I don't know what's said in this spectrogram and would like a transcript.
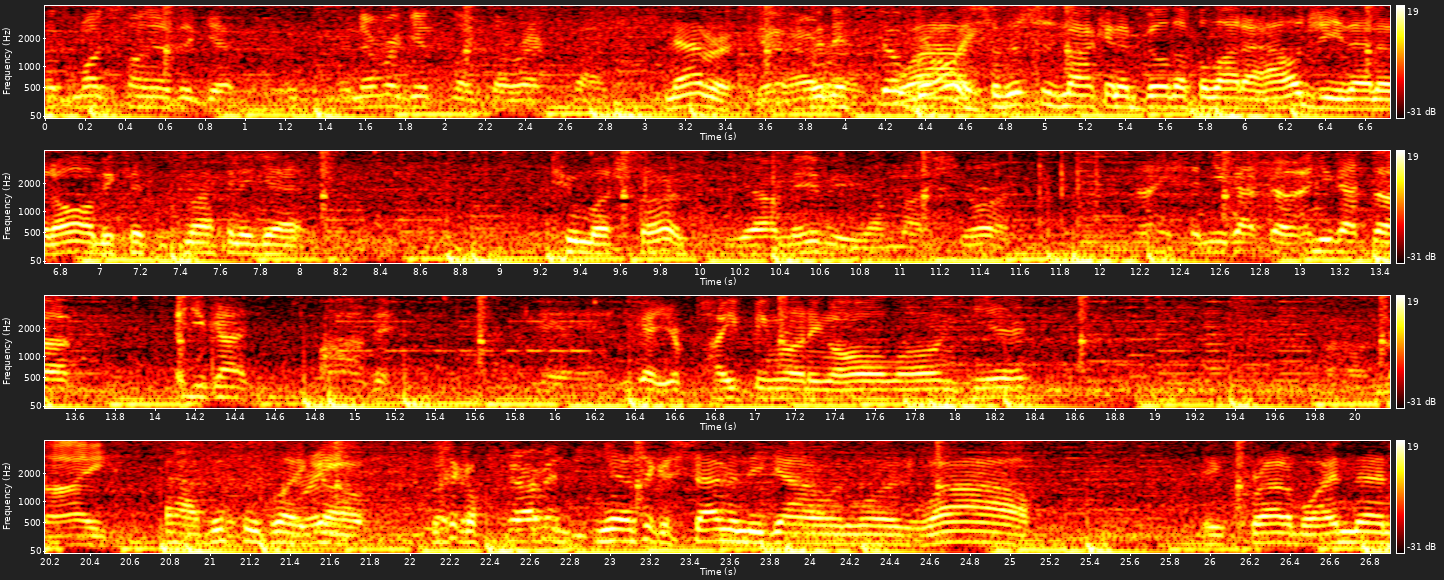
as much sun as it gets. It, it never gets like direct sun. Never. Never. But it's still Wow. growing. So this is not going to build up a lot of algae then at all because it's not going to get too much sun. Yeah, maybe. I'm not sure. Nice. And you got the and you got the and you got ah the yeah you got your piping running all along here. Oh, nice. Yeah, this is like Great. a It's it's like like a a 70. yeah it's like a 70 gallon one. Wow. Incredible. And then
